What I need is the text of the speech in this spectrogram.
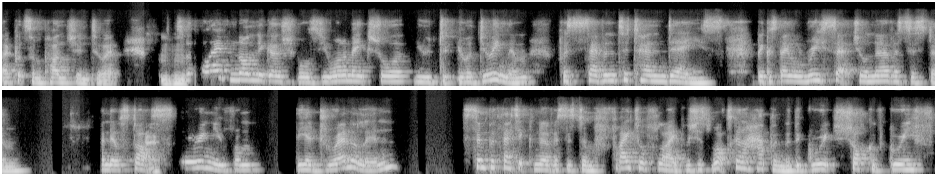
I put some punch into it. Mm-hmm. So the five non-negotiables, you want to make sure you do, you are doing them for seven to ten days because they will reset your nervous system, and they'll start okay. steering you from the adrenaline sympathetic nervous system, fight or flight, which is what's going to happen with the grief, shock of grief.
